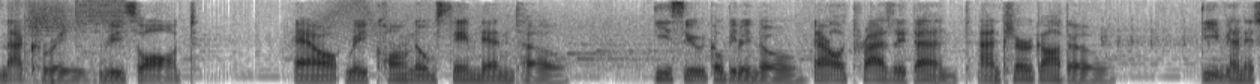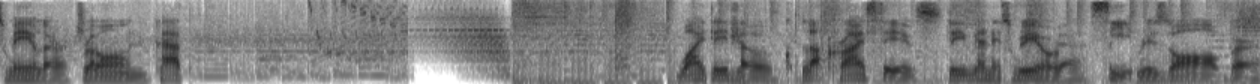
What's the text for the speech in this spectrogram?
Macri. Resort. El Reconocimiento de su gobierno El President encargado de Venezuela Juan Guaidó. Why did la crisis de Venezuela se resolver?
